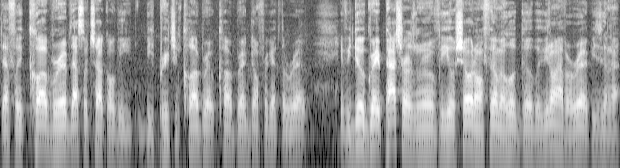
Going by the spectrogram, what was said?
definitely club rip. That's what Chuck will be be preaching. Club rip, club rip. Don't forget the rip. If you do a great pass rush move, he'll show it on film. It look good, but if you don't have a rip, he's gonna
